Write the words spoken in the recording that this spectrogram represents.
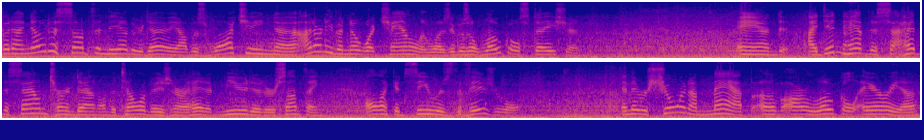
But I noticed something the other day. I was watching, uh, I don't even know what channel it was. It was a local station. And I didn't have the, I had the sound turned down on the television or I had it muted or something. All I could see was the visual. And they were showing a map of our local area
